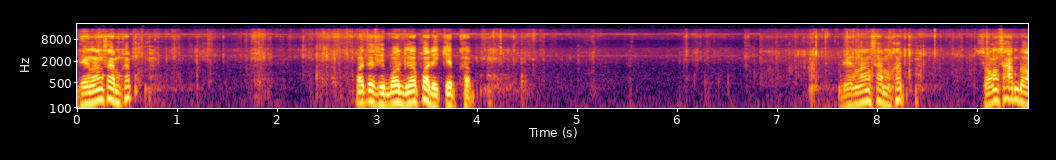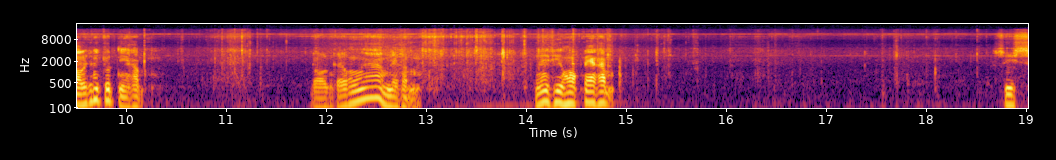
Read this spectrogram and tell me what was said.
แดงหลังซ้ำครับว่าจะสิบอลเหลือพอได้เก็บครับแดงหลังซ้ำครับสองสามดอกทั้งจุดนี่ครับ ดอกก็งามเลยครับนี่ที่หกเนี่ยครับ ส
